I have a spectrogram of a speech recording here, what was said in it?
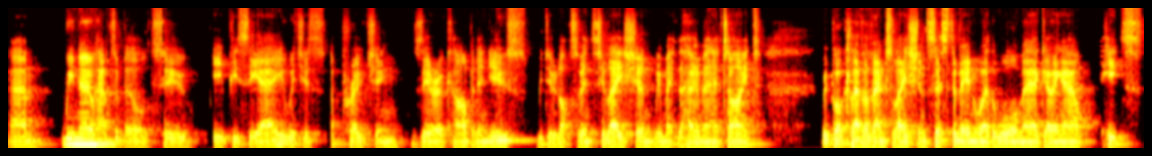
Um, we know how to build to EPCA, which is approaching zero carbon in use. We do lots of insulation, we make the home airtight. We put a clever ventilation system in where the warm air going out heats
